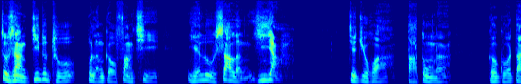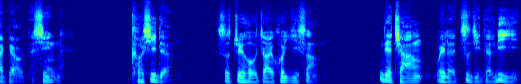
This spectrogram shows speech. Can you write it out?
就像基督徒不能够放弃耶路撒冷一样。”这句话打动了各国代表的心。可惜的是，最后在会议上，列强为了自己的利益，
